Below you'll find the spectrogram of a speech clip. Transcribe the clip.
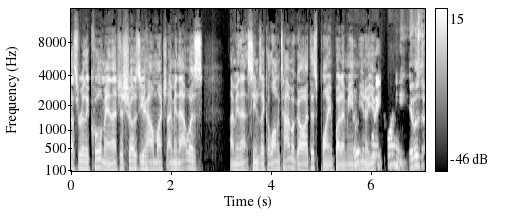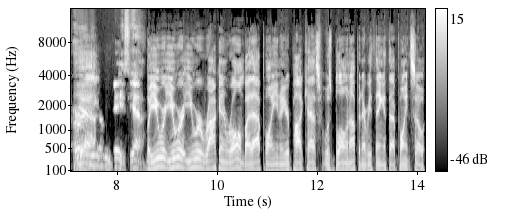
That's really cool, man. That just shows you how much. I mean, that was. I mean, that seems like a long time ago at this point, but I mean, you know, you 2020. It was the early, Yeah. early days. Yeah. but you were you were you were rocking and rolling by that point. You know, your podcast was blowing up and everything at that point. So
